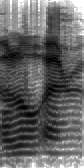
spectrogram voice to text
Hello, Aaron.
